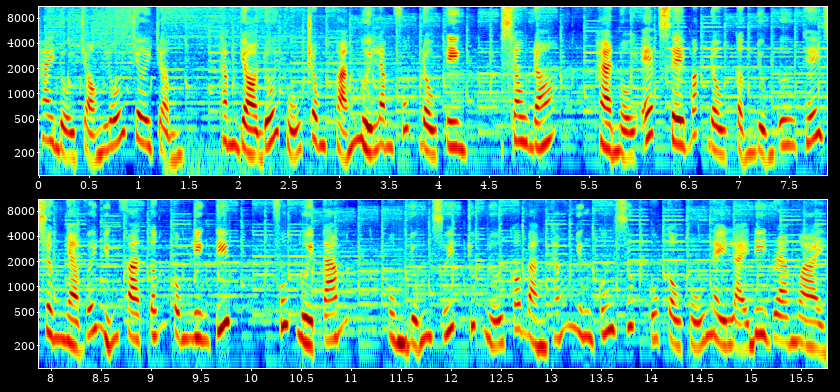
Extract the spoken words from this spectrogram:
Hai đội chọn lối chơi chậm, thăm dò đối thủ trong khoảng 15 phút đầu tiên. Sau đó, Hà Nội FC bắt đầu tận dụng ưu thế sân nhà với những pha tấn công liên tiếp. Phút 18, Hùng Dũng suýt chút nữa có bàn thắng nhưng cú sút của cầu thủ này lại đi ra ngoài.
